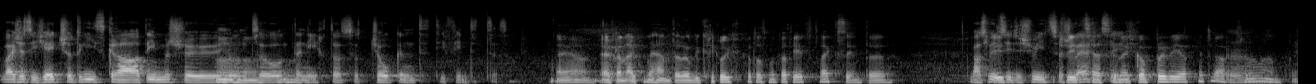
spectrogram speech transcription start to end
Weißt du, es ist jetzt schon 30 Grad, immer schön Mhm, und so. Und dann ich da so joggend, die finden das so. Ja, ja. Ich habe auch, wir haben da wirklich Glück gehabt, dass wir gerade jetzt weg sind. Äh, Was, weil es in der Schweiz so Die Schweiz schlecht hat ja nicht gerade brilliert mit Wetter im Moment. Ja.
